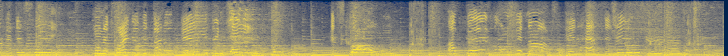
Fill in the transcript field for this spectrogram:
look at this thing. When I tried it without anything in. It's cold. Up in corn Vietnam, it has the juice.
